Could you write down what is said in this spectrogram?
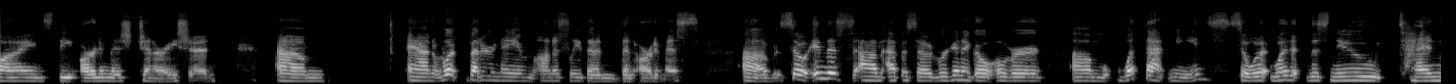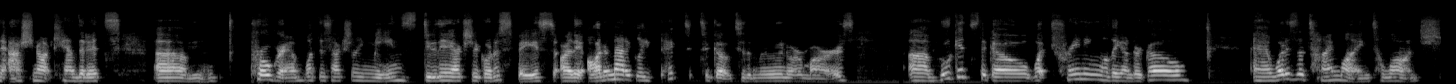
defines the Artemis generation. Um, and what better name, honestly, than than Artemis? Um, so in this um, episode, we're going to go over um, what that means. So what what this new ten astronaut candidates um, program, what this actually means. Do they actually go to space? Are they automatically picked to go to the moon or Mars? Um, who gets to go? What training will they undergo? And what is the timeline to launch?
